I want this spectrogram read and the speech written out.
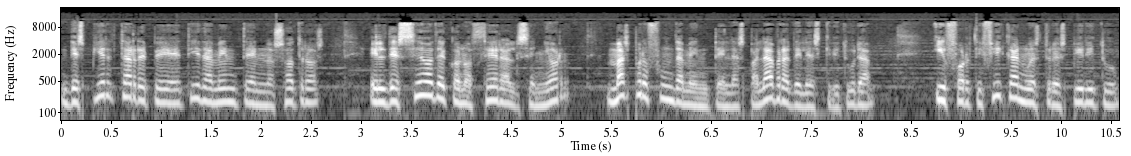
despierta repetidamente en nosotros el deseo de conocer al Señor más profundamente en las palabras de la Escritura y fortifica nuestro espíritu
